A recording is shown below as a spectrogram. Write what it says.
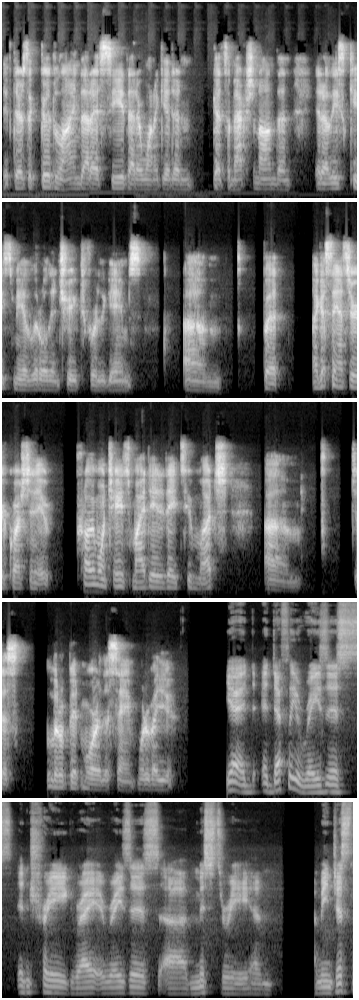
if there's a good line that I see that I want to get in, get some action on, then it at least keeps me a little intrigued for the games. Um, but I guess to answer your question, it probably won't change my day to day too much. Um, just a little bit more of the same. What about you? Yeah, it, it definitely raises intrigue, right? It raises uh, mystery, and I mean, just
